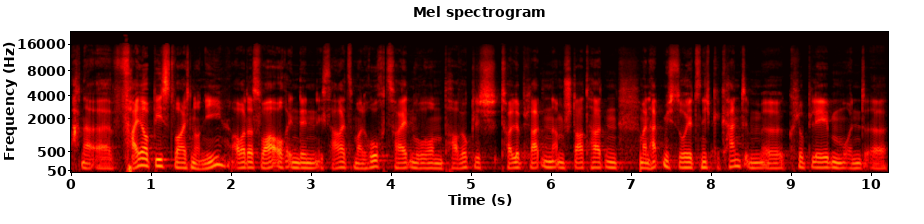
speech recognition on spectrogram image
Ach na, äh, Firebeast war ich noch nie, aber das war auch in den, ich sage jetzt mal Hochzeiten, wo wir ein paar wirklich tolle Platten am Start hatten. Man hat mich so jetzt nicht gekannt im äh, Clubleben und äh,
